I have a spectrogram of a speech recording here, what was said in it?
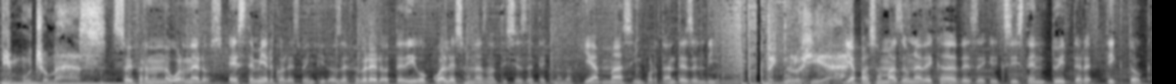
y mucho más. Soy Fernando Guarneros. Este miércoles 22 de febrero te digo cuáles son las noticias de tecnología más importantes del día. Tecnología. Ya pasó más de una década desde que existen Twitter, TikTok,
